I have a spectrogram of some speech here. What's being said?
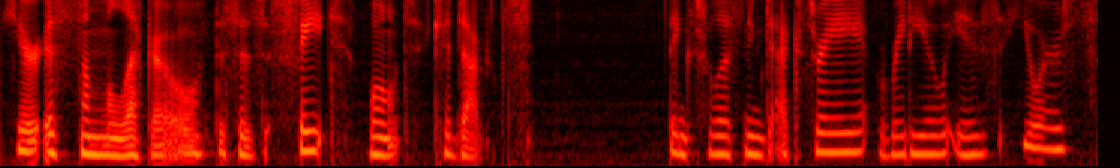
Here is some Maleko. This is Fate Won't Conduct. Thanks for listening to X Ray. Radio is yours.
